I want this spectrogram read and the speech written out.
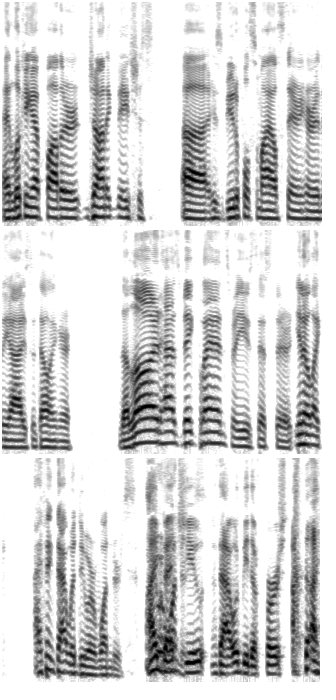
and looking at Father John Ignatius, uh, his beautiful smile staring her in the eyes and telling her, "The Lord has big plans for you, sister." You know, like I think that would do her wonders. I her bet wonders. you that would be the first. I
